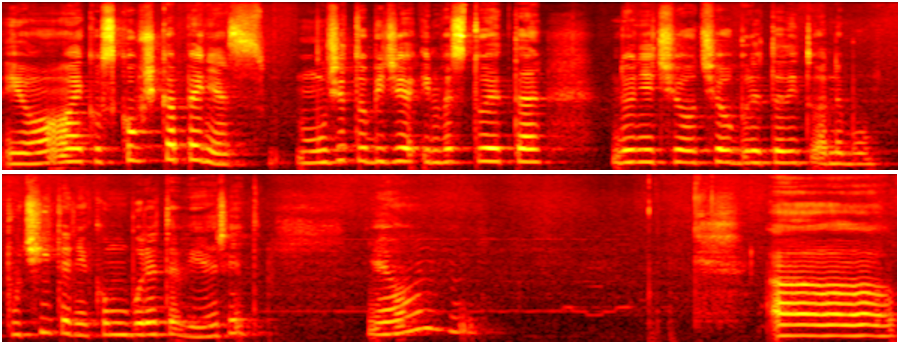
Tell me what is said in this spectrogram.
Jo, jako zkouška peněz. Může to být, že investujete do něčeho, čeho budete litovat, nebo půjčíte někomu, budete věřit. Jo? Uh,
